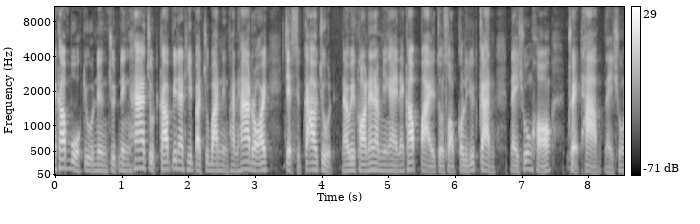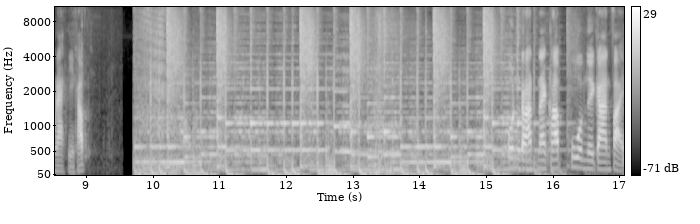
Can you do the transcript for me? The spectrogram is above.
นะครับบวกอยู่ 1.15จุดครับ วินาทีปัจจุบัน 1,579 จุดนักวิเคราะห์แนะนำยังไงนะครับ ไปตรวจสอบกลยุทธ์กันในช่วงของเทรดไทม์ในช่วงแรกนี้ครับอ้นรัตน์นะครับผู้อำนวยการฝ่าย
